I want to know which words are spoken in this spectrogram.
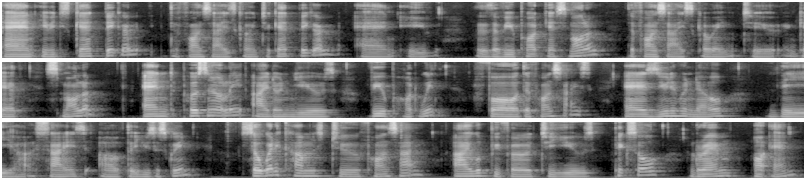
and if it gets bigger the font size is going to get bigger. And if the viewport gets smaller the font size is going to get smaller. And personally I don't use viewport width for the font size as you never know the uh, size of the user screen so when it comes to font size I would prefer to use pixel, rem or em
